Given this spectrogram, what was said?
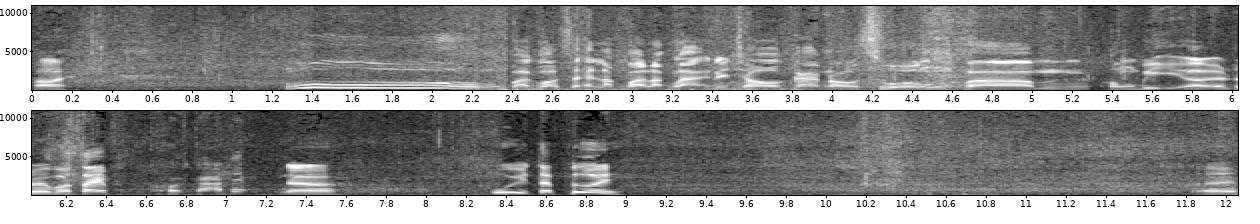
Rồi. Uh, bà con sẽ lắc qua lắc lại để cho cát nó xuống và không bị uh, rơi vào tép. Khỏi cát đấy. À. ui tép tươi đây.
